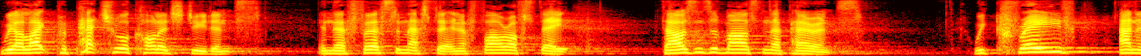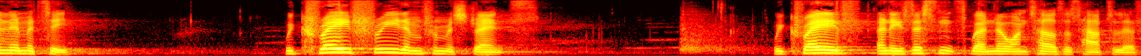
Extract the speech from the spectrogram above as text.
We are like perpetual college students in their first semester in a far off state, thousands of miles from their parents. We crave anonymity. We crave freedom from restraints. We crave an existence where no one tells us how to live.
